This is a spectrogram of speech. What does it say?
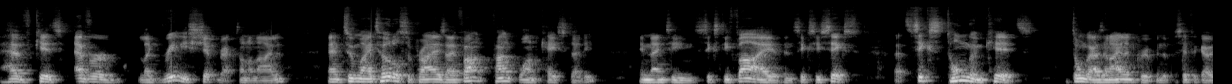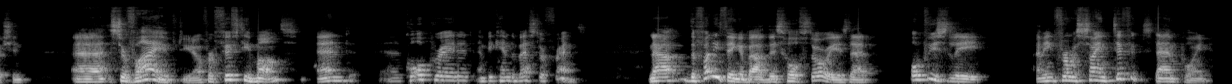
have kids ever like really shipwrecked on an island? And to my total surprise, I found found one case study in 1965 and 66 that six Tongan kids, Tonga is an island group in the Pacific Ocean, uh, survived, you know, for 50 months and uh, cooperated and became the best of friends. Now, the funny thing about this whole story is that obviously, I mean, from a scientific standpoint,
